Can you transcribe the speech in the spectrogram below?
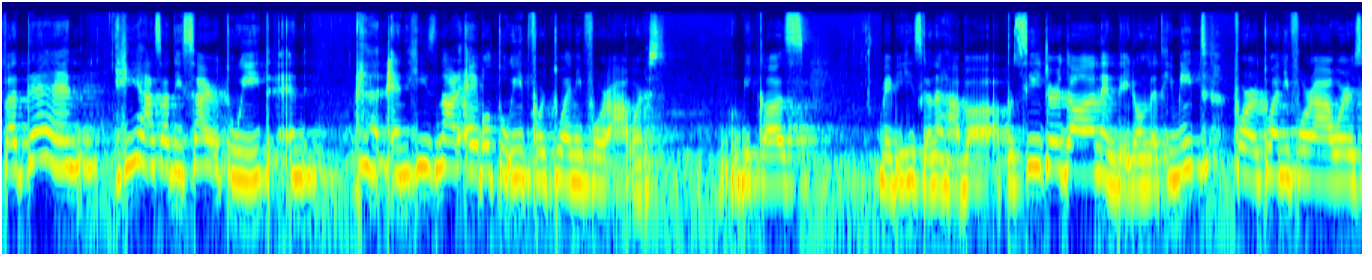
But then he has a desire to eat and and he's not able to eat for 24 hours because maybe he's going to have a, a, procedure done and they don't let him eat for 24 hours.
